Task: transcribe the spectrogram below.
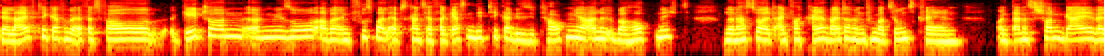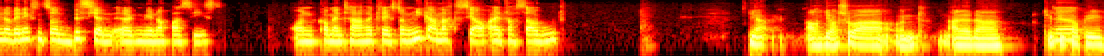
der Live-Ticker vom FSV geht schon irgendwie so, aber in Fußball-Apps kannst du ja vergessen, die Ticker, die tauchen ja alle überhaupt nichts. Und dann hast du halt einfach keine weiteren Informationsquellen. Und dann ist es schon geil, wenn du wenigstens so ein bisschen irgendwie noch was siehst und Kommentare kriegst. Und Mika macht es ja auch einfach sau gut. Ja, auch Joshua und alle da, Tippy ja.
